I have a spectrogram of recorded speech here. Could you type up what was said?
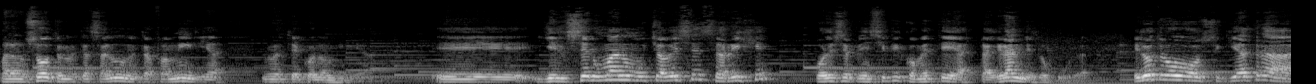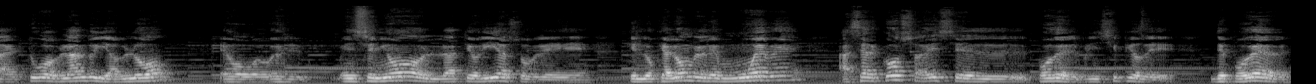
para nosotros, nuestra salud, nuestra familia, nuestra economía. Eh, y el ser humano muchas veces se rige por ese principio y comete hasta grandes locuras. El otro psiquiatra estuvo hablando y habló, eh, o, eh, enseñó la teoría sobre que lo que al hombre le mueve a hacer cosas es el poder, el principio de, de poder,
